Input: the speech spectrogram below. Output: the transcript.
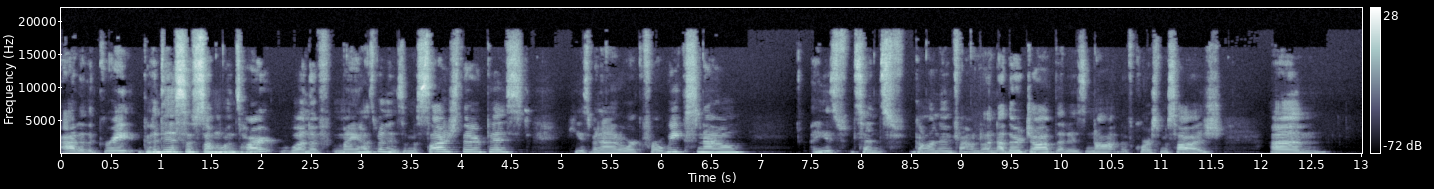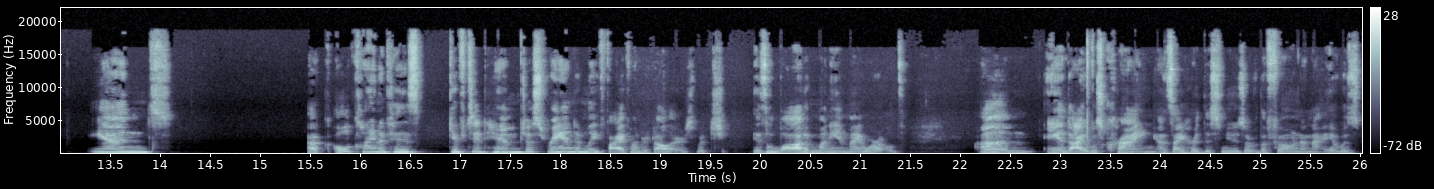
out of the great goodness of someone's heart, one of my husband is a massage therapist. He's been out of work for weeks now. He's since gone and found another job that is not, of course, massage. Um, and an old client of his gifted him just randomly $500, which is a lot of money in my world. Um, and I was crying as I heard this news over the phone, and it was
